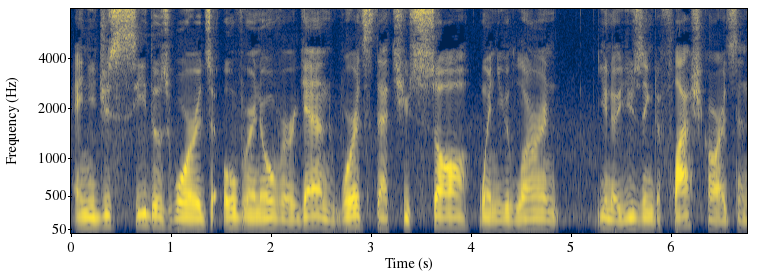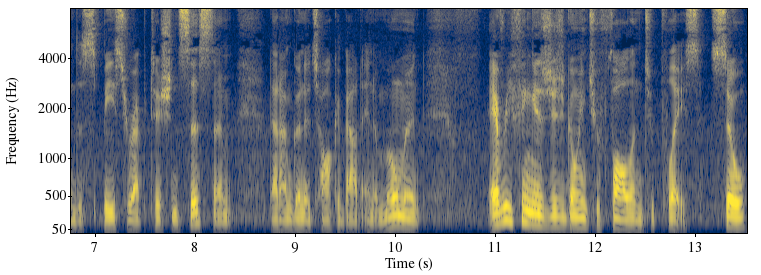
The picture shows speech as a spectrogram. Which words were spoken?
and you just see those words over and over again, words that you saw when you learned, you know, using the flashcards and the spaced repetition system that I'm going to talk about in a moment. Everything is just going to fall into place. So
